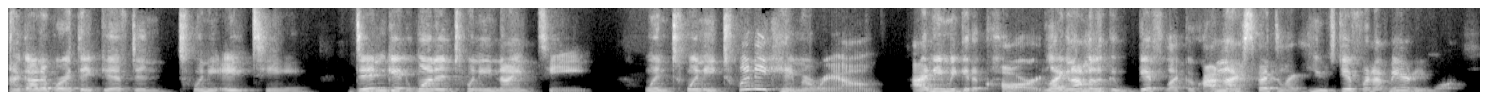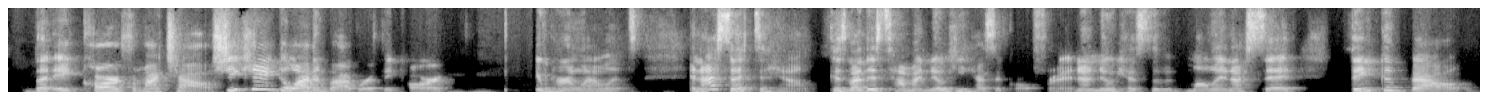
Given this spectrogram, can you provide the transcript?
I got a birthday gift in 2018, didn't get one in 2019. When 2020 came around, I didn't even get a card. Like, and I'm gonna gift like a I'm not expecting like a huge gift. We're not married anymore, but a card for my child. She can't go out and buy a birthday card, mm-hmm. giving her allowance. And I said to him, because by this time I know he has a girlfriend, I know he has the mama, and I said, think about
